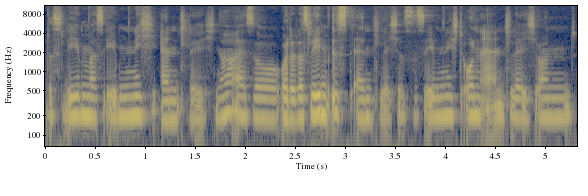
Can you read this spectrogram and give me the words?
das Leben ist eben nicht endlich, ne? Also, oder das Leben ist endlich, es ist eben nicht unendlich. Und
